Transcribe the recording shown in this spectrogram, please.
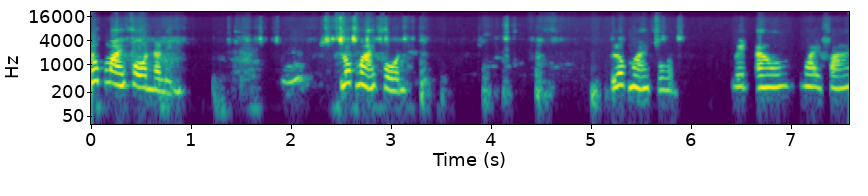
ลูกไมโฟนนะลิงลูกไมโฟน ลูกไมโฟน without Wi-Fi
